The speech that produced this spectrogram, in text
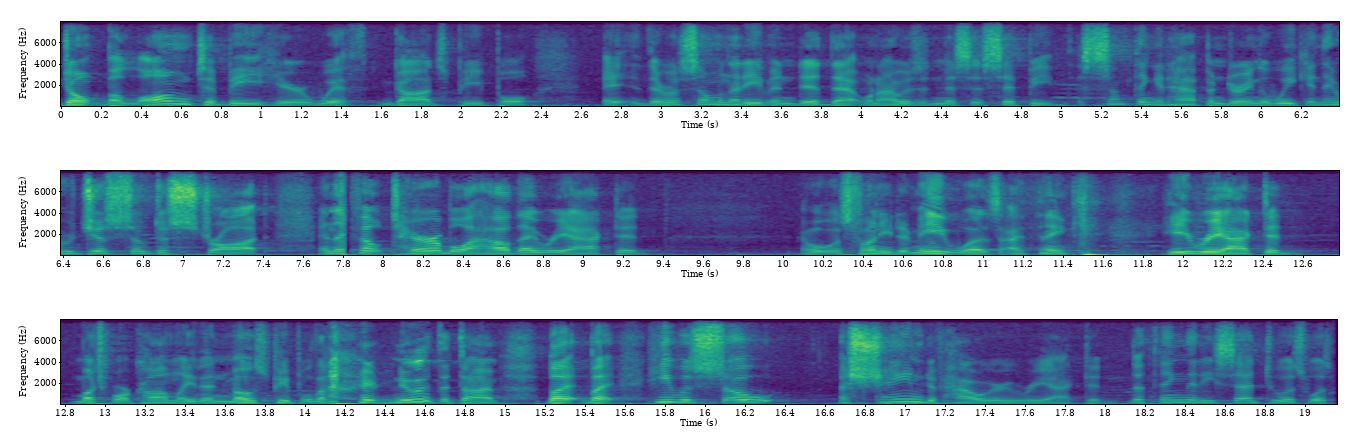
don't belong to be here with God's people." Eh, there was someone that even did that when I was in Mississippi. Something had happened during the week, and they were just so distraught, and they felt terrible how they reacted. And what was funny to me was, I think he reacted much more calmly than most people that I knew at the time. But but he was so ashamed of how he reacted. The thing that he said to us was,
